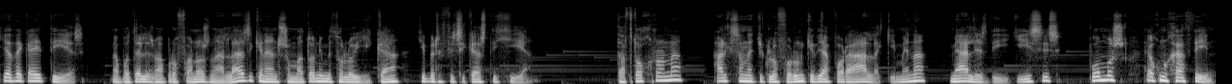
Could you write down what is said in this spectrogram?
για δεκαετίες, με αποτέλεσμα προφανώς να αλλάζει και να ενσωματώνει μυθολογικά και υπερφυσικά στοιχεία. Ταυτόχρονα άρχισαν να κυκλοφορούν και διάφορα άλλα κείμενα με άλλες διοικήσει που όμως έχουν χαθεί,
